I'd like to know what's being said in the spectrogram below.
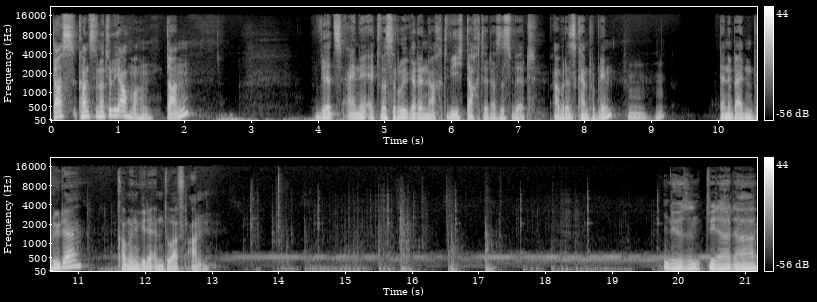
Das kannst du natürlich auch machen. Dann wird es eine etwas ruhigere Nacht, wie ich dachte, dass es wird. Aber das ist kein Problem. Mhm. Deine beiden Brüder kommen wieder im Dorf an. Wir sind wieder da.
